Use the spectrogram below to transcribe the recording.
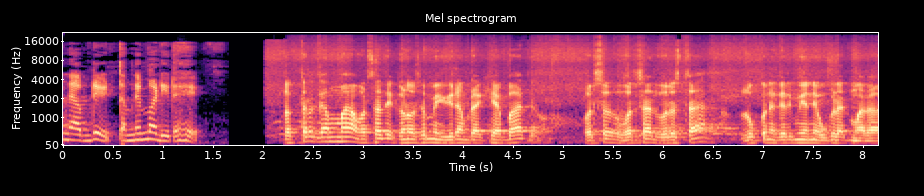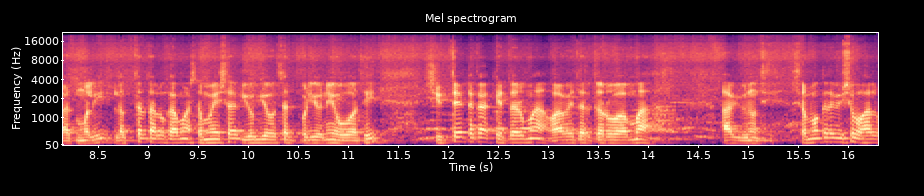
અને અપડેટ તમને મળી રહે. લખતર ગામમાં વરસાદે ઘણો સમય વિરામ રાખ્યા બાદ વરસાદ વરસતા લોકોને ગરમી અને ઉકળાટમાં રાહત મળી. લખતર તાલુકામાં સમયસર યોગ્ય વરસાદ પડ્યો નહીં હોવાથી સિત્તેર ટકા ખેતરમાં વાવેતર કરવામાં આવ્યું નથી. સમગ્ર વિશ્વ હાલ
